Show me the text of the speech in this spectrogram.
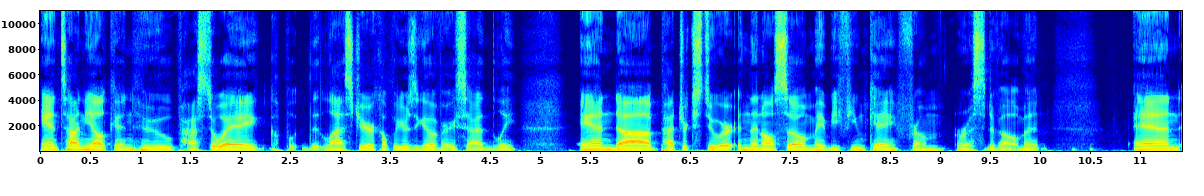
Anton Yelchin, who passed away couple, last year, a couple years ago, very sadly, and uh, Patrick Stewart, and then also Maeby Funke from Arrested Development. And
